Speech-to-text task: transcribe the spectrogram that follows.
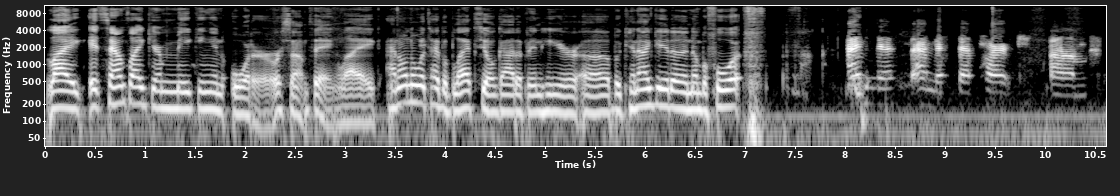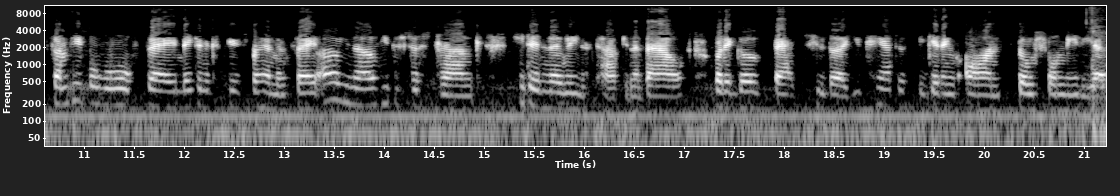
like, it sounds like you're making an order or something. Like, I don't know what type of blacks y'all got up in here, uh, but can I get a number four? I missed I missed that part. Um, some people will say make an excuse for him and say, "Oh, you know, he was just drunk. He didn't know what he was talking about." But it goes back to the you can't just be getting on social media.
